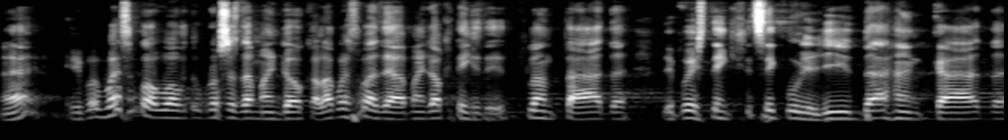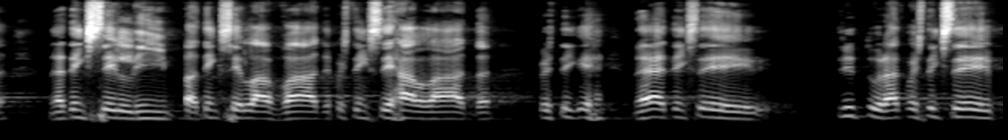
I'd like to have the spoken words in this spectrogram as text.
Né? Ele começa com o processo da mandioca lá, começa a fazer, a mandioca tem que ser plantada, depois tem que ser colhida, arrancada, né? tem que ser limpa, tem que ser lavada, depois tem que ser ralada, depois tem que, né? tem que ser triturada, depois tem que ser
